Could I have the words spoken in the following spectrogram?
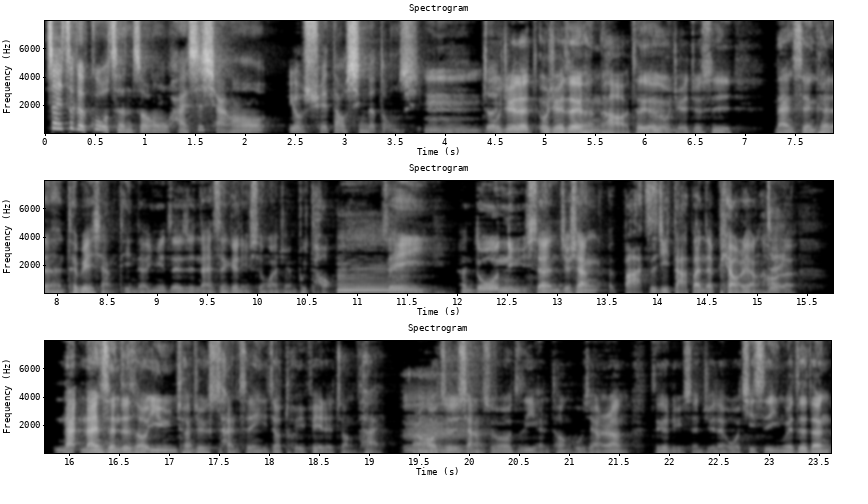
在这个过程中，我还是想要。有学到新的东西，嗯，我觉得我觉得这个很好，这个我觉得就是男生可能很特别想听的，因为这是男生跟女生完全不同，嗯，所以很多女生就像把自己打扮的漂亮好了，男男生这时候一晕船就产生一叫颓废的状态，然后就是想说自己很痛苦，想让这个女生觉得我其实因为这段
